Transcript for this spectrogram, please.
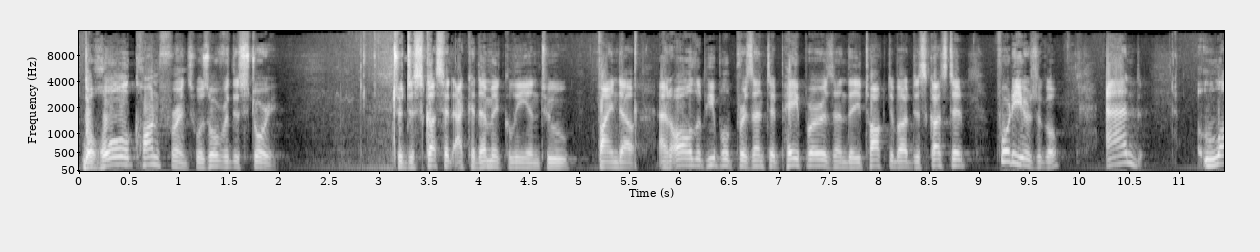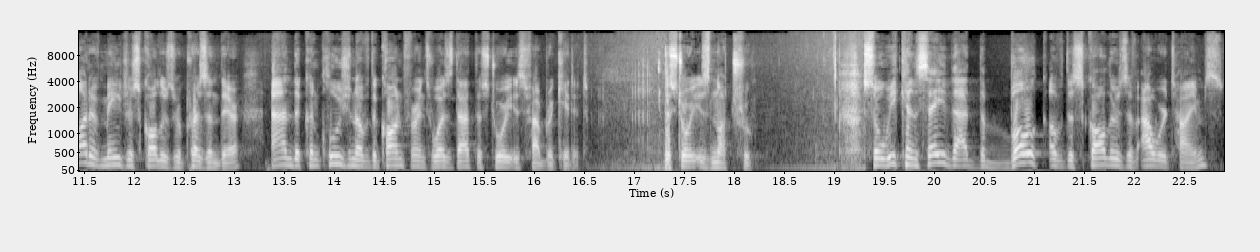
The whole conference was over this story to discuss it academically and to find out. And all the people presented papers and they talked about, discussed it 40 years ago. And a lot of major scholars were present there. And the conclusion of the conference was that the story is fabricated. The story is not true. So we can say that the bulk of the scholars of our times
